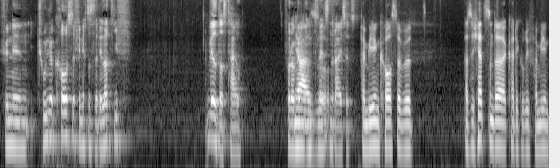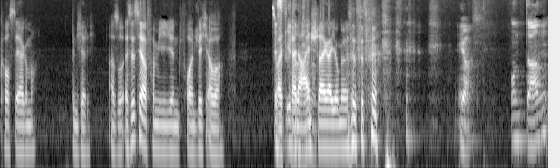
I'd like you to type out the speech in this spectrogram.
für einen Junior Coaster finde ich das relativ wild, das Teil. Vor allem, Ja, wenn man in also- der letzten Reihe sitzt. Familiencoaster wird. Also ich hätte es unter Kategorie Familiencoaster eher gemacht. Bin ich ehrlich. Also es ist ja familienfreundlich, aber so als kleiner halt schon ab. Einsteiger, Junge, das ist. Ja. Und dann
